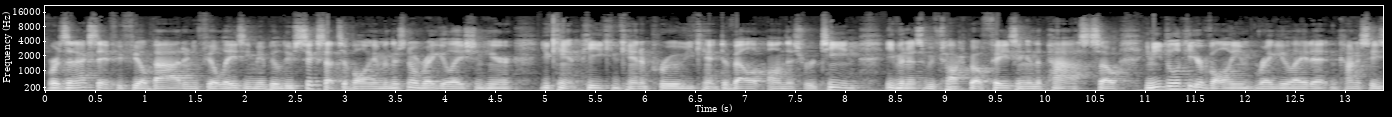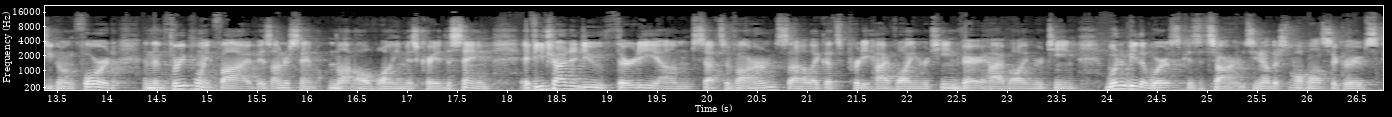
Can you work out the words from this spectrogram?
Whereas the next day, if you feel bad and you feel lazy, maybe you'll do six sets of volume. And there's no regulation here. You can't peak, you can't improve, you can't develop on this routine. Even as we've talked about phasing in the past. So you need to look at your volume, regulate it, and kind of see as you going forward. And then 3.5 is understand not all volume is created the same. If you try to do 30 um, sets of arms, uh, like that's pretty high volume routine, very high volume routine, wouldn't be the worst because it's arms. You know, they're small muscle groups.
